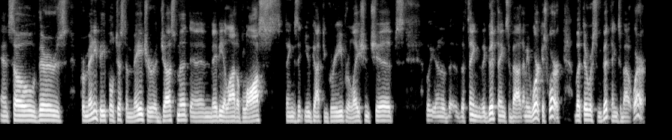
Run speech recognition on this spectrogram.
And so there's, for many people, just a major adjustment and maybe a lot of loss, things that you got to grieve, relationships, you know the, the thing the good things about i mean work is work but there were some good things about work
